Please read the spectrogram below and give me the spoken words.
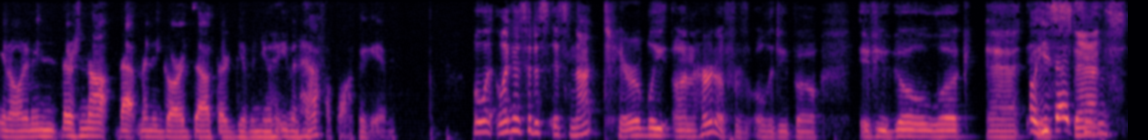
you know what I mean. There's not that many guards out there giving you even half a block a game. Well, like I said, it's it's not terribly unheard of for Oladipo. If you go look at oh, he's had stats,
